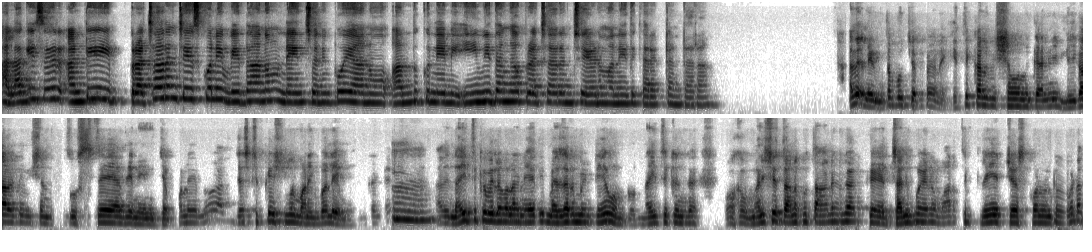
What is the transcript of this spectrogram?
అలాగే సార్ అంటే ప్రచారం చేసుకునే విధానం నేను చనిపోయాను అందుకు నేను ఈ విధంగా ప్రచారం చేయడం అనేది కరెక్ట్ అంటారా? అదే నేను ఇంతకుముందు చెప్పాను ఎథికల్ విషయం కానీ లీగాలిటీ విషయం చూస్తే అది నేను చెప్పలేను. అది జస్టిఫికేషన్ మనం ఇవ్వలేము. ఎందుకంటే అది నైతిక విలువలు అనేది మెజర్మెంట్ ఏ ఉంటుంది నైతికంగా ఒక మనిషి తనకు తానుగా చనిపోయిన వార్త క్రియేట్ చేసుకోవాలంటే కూడా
